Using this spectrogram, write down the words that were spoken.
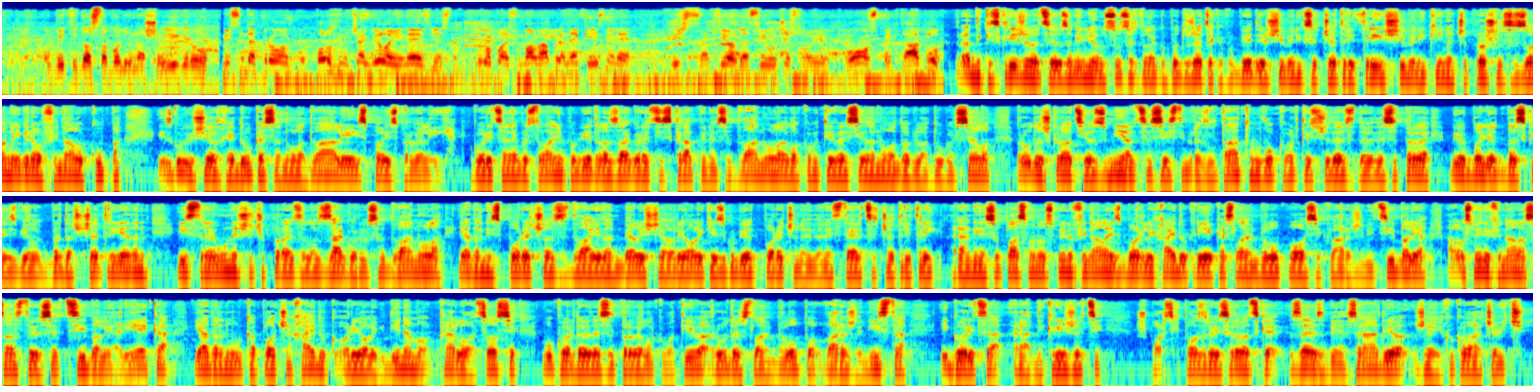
u biti dosta bolju našu igru. Mislim da je prvo polovinu čak bilo i neizvjesno. Drugo polovinu smo malo napravili neke izmjene, više sam htio da svi učestvuju u ovom spektaklu. Radnik iz Križevaca je u zanimljivom susretu nakon produžetaka pobjedio Šibenik sa 4-3. Šibenik je inače prošle sezone igrao u finalu Kupa, izgubivši od Hajduka sa 0-2, ali je ispao iz prve lige. Gorica na gostovanju pobjedila Zagorac iz Krapine sa 2-0, Lokomotiva je s 1-0 dobila Dugo Selo, Rudaš Kroacija od Zmijavce s istim rezultatom, Vukovar 1991. bio bolji od Brska iz Bijelog brda s 4-1, Istra je Unešiću porazila Zagoru sa 2-0, Jadran iz Poreča s 2-1 Belišće, a Oriolik je izgubio od Poreča na 11 terce 4-3. Ranije su plasmano u sminu finala izborili Hajduk, Rijeka, Slaven Belupo, Osijek, Varaždin i Cibalija, a u smini finala sastaju se Cibalija, Rijeka, Jadran Luka, Ploča, Hajduk, Oriolik, Dinamo, Karlovac, Osijek, Vukovar 91. Lokomotiva, Ruder, Slaven Belupo, Varaždin, Istra i Gorica, Radni Križevci. Športski pozdrav iz Hrvatske za SBS radio Željko Kovačević.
